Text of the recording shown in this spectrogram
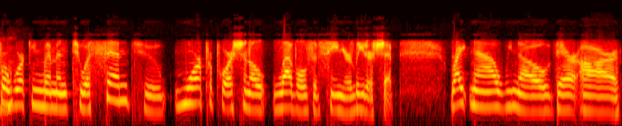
for mm-hmm. working women to ascend to more proportional levels of senior leadership. Right now, we know there are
